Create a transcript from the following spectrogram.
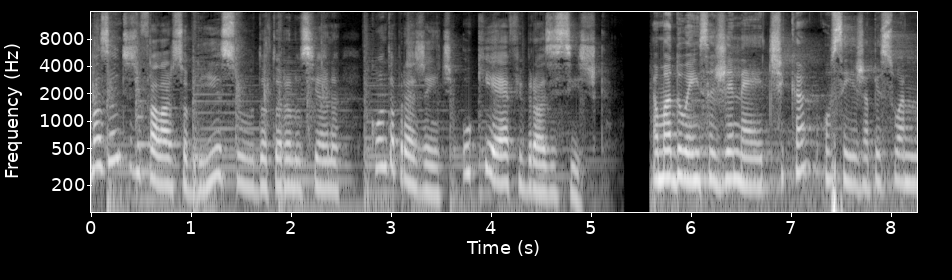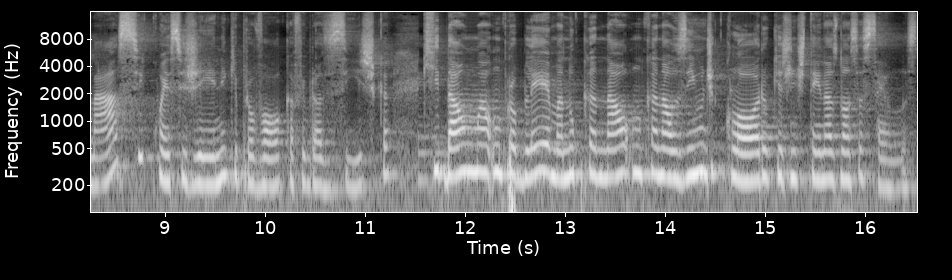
Mas antes de falar sobre isso, doutora Luciana, conta pra gente o que é fibrose cística. É uma doença genética, ou seja, a pessoa nasce com esse gene que provoca a fibrose cística, que dá uma, um problema no canal, um canalzinho de cloro que a gente tem nas nossas células.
